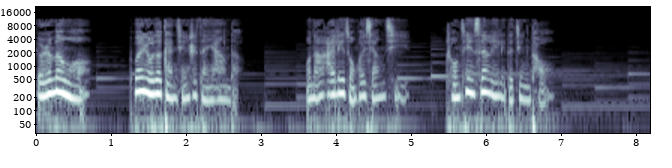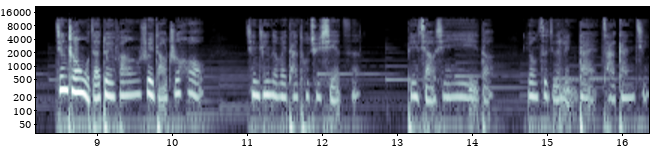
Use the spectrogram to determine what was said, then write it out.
有人问我，温柔的感情是怎样的？我脑海里总会想起《重庆森林》里的镜头。金城武在对方睡着之后，轻轻的为他脱去鞋子，并小心翼翼的用自己的领带擦干净。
